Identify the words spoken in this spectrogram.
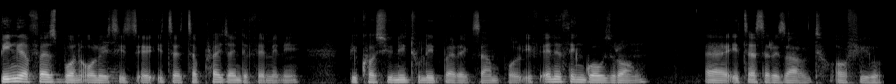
being a firstborn always is it's, it's a pressure in the family because you need to lead by example. If anything goes wrong, uh, it's as a result of you.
